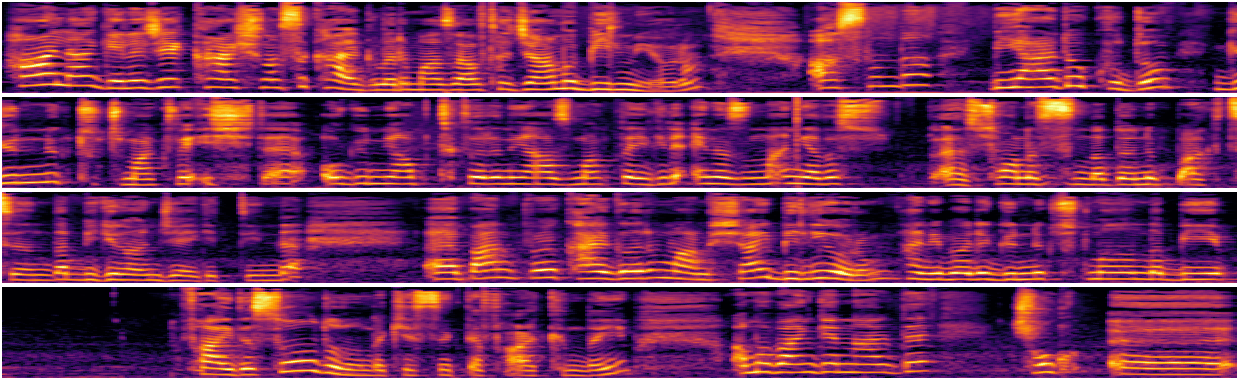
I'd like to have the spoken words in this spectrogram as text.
Hala gelecek karşı nasıl kaygılarımı azaltacağımı bilmiyorum. Aslında bir yerde okudum günlük tutmak ve işte o gün yaptıklarını yazmakla ilgili en azından ya da e, sonrasında dönüp baktığında bir gün önceye gittiğinde e, ben böyle kaygılarım varmış ya biliyorum. Hani böyle günlük tutmanın da bir faydası olduğunun da kesinlikle farkındayım. Ama ben genelde çok e,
